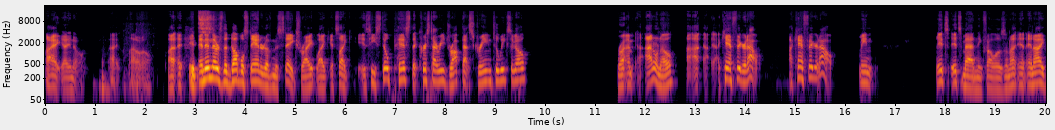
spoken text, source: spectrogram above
I I know. I I don't know. Uh, and then there's the double standard of mistakes, right? Like it's like, is he still pissed that Chris Tyree dropped that screen two weeks ago? Right? I, mean, I don't know. I, I, I can't figure it out. I can't figure it out. I mean, it's it's maddening, fellows, and I and, and I.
